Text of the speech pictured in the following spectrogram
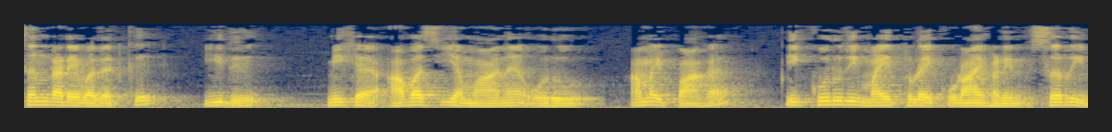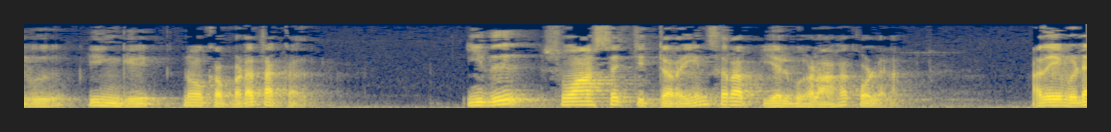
சென்றடைவதற்கு இது மிக அவசியமான ஒரு அமைப்பாக இக்குருதி மைத்துளை குழாய்களின் செறிவு இங்கு நோக்கப்படத்தக்கது. இது சுவாச சிற்றறையின் சிறப்பியல்புகளாக கொள்ளலாம். அதைவிட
